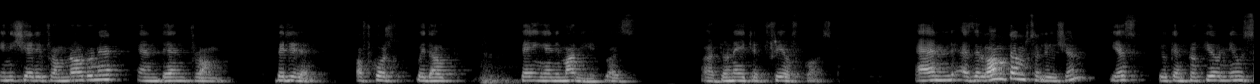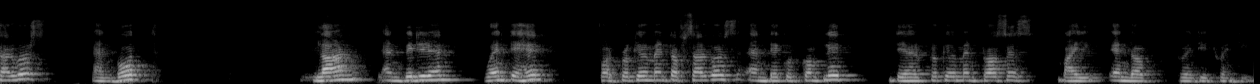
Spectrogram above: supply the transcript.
initially from NORDUnet and then from BDREN, of course, without paying any money. It was uh, donated free of cost. And as a long-term solution, yes, you can procure new servers and both LEARN and BDREN went ahead for procurement of servers and they could complete their procurement process by end of 2020.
